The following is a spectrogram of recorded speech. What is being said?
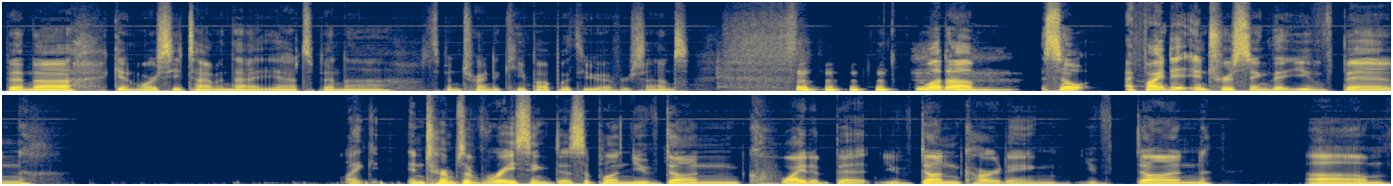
been uh, getting more seat time in that, yeah, it's been uh, it's been trying to keep up with you ever since. what um, so I find it interesting that you've been like in terms of racing discipline, you've done quite a bit. You've done karting, you've done um,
